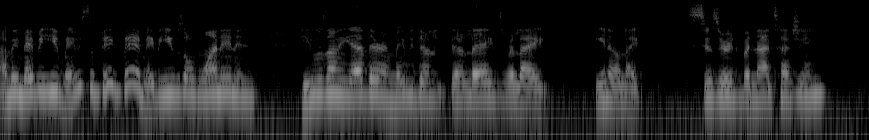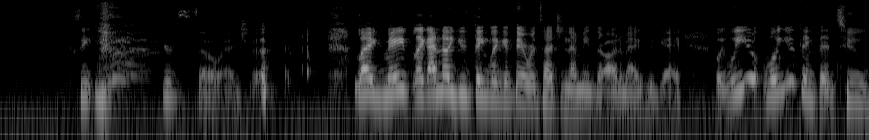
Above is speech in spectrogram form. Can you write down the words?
I mean, maybe he maybe it's a big bed. Maybe he was on one end and he was on the other, and maybe their their legs were like, you know, like scissored but not touching. See, you're so extra. like maybe like I know you think like if they were touching that means they're automatically gay. But will you will you think that two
